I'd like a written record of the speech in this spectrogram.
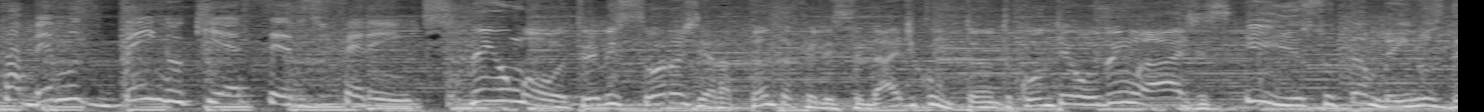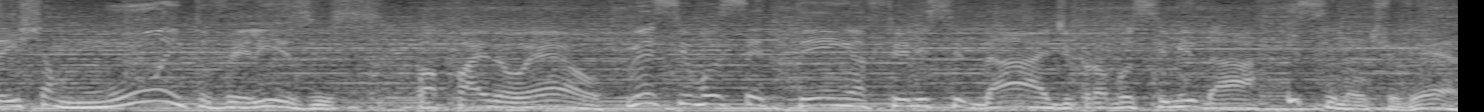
sabemos bem o que é ser diferente. Nenhuma outra emissora gera tanta felicidade com tanto conteúdo em lajes. E isso também nos deixa muito felizes. Papai Noel, vê se você tem a felicidade para você me dar. E se não tiver,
